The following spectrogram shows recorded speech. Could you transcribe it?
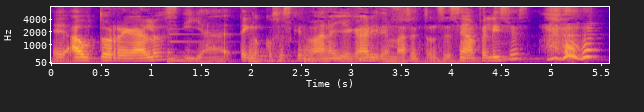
eh, autorregalos y ya tengo cosas que me van a llegar y demás, entonces sean felices.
